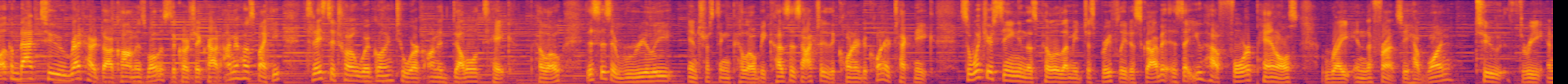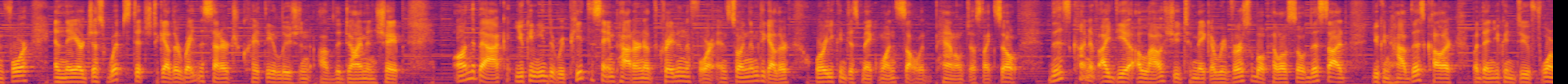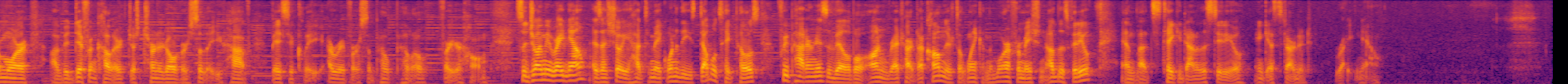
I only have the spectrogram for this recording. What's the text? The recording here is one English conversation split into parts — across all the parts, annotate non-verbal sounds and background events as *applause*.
Welcome back to redheart.com as well as the Crochet Crowd. I'm your host Mikey. Today's tutorial we're going to work on a double take pillow. This is a really interesting pillow because it's actually the corner to corner technique. So what you're seeing in this pillow, let me just briefly describe it, is that you have four panels right in the front. So you have one, two, three, and four, and they are just whip stitched together right in the center to create the illusion of the diamond shape. On the back, you can either repeat the same pattern of creating the four and sewing them together, or you can just make one solid panel just like so. This kind of idea allows you to make a reversible pillow. So this side, you can have this color, but then you can do four more of a different color, just turn it over so that you have basically a reversible pillow for your home. So join me right now as I show you how to make one of these double take pillows. Free pattern is available on redheart.com. There's a link in the more information of this video and let's take you down to the studio and get started right now.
